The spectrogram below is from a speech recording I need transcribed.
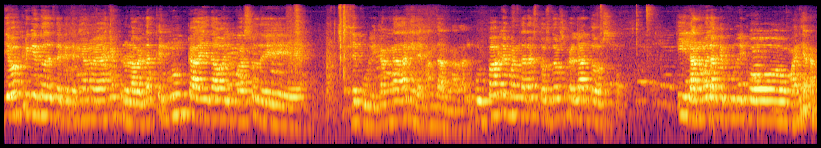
Llevo escribiendo desde que tenía 9 años, pero la verdad es que nunca he dado el paso de, de publicar nada ni de mandar nada. El culpable mandará estos dos relatos y la novela que publico mañana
